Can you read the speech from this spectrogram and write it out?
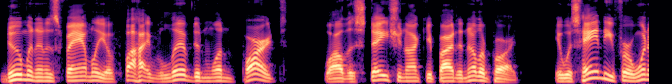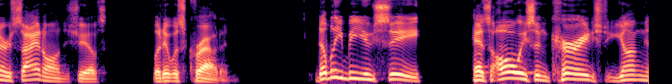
Newman and his family of five lived in one part, while the station occupied another part. It was handy for winter sign on shifts, but it was crowded. WBUC has always encouraged young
